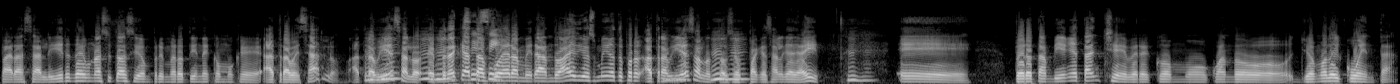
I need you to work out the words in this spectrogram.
para salir de una situación primero tiene como que atravesarlo, atraviésalo. En vez de que hasta sí. afuera mirando, ay Dios mío, te atraviésalo entonces para que salga de ahí. Eh, pero también es tan chévere como cuando yo me doy cuenta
